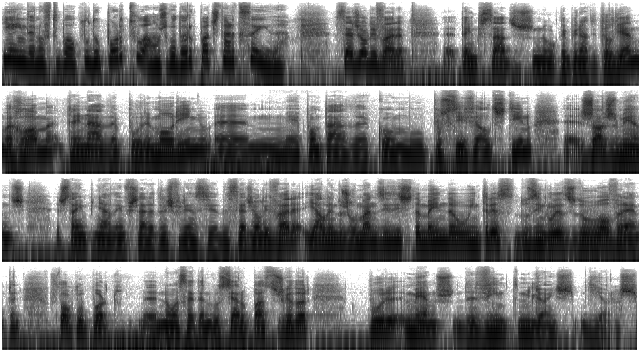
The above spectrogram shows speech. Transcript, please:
E ainda no Futebol Clube do Porto, Porto há um jogador que pode estar de saída. Sérgio Oliveira eh, tem interessados no campeonato italiano, a Roma, treinada por Mourinho, eh, é apontada como possível destino. Eh, Jorge Mendes está empenhado em fechar a transferência de Sérgio Oliveira e, além dos romanos, existe também ainda o interesse dos ingleses do Wolverhampton. O Futebol Clube Porto não aceita negociar o passo do jogador por menos de 20 milhões de euros.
